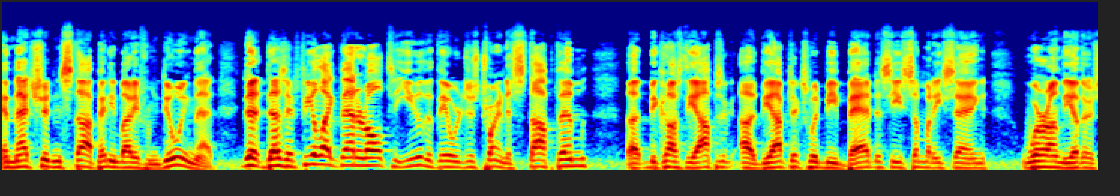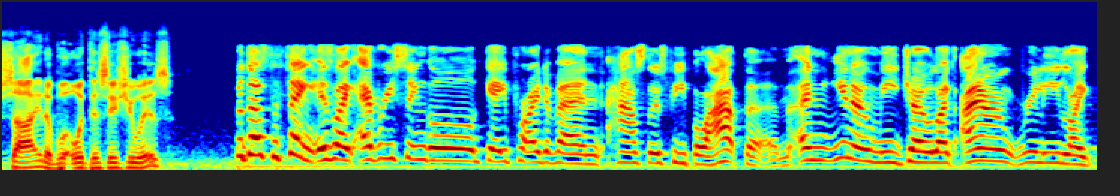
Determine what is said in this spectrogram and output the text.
and that shouldn't stop anybody from doing that. D- does it feel like that at all to you that they were just trying to stop them uh, because the op- uh, the optics would be bad to see somebody saying we're on the other side of what, what this issue is? But that's the thing is like every single gay pride event has those people at them, and you know me, Joe. Like I don't really like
